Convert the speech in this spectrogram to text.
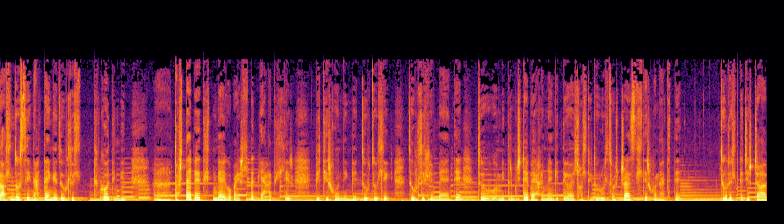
олон зүйлсийг натаа ингээд зөвлөлдөх гээд ингээд дуртай байдагт би айгүй баярлдаг. Ягаад тэгэхээр би тэр хүнд ингээд зөв зүйлийг зөвлөх юм байна те зөв мэдрэмжтэй байх юм байна гэдэг ойлголтыг төрүүлсэн учраас л тэр хүн надтай зөвлөлт гэж ирж байгаа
